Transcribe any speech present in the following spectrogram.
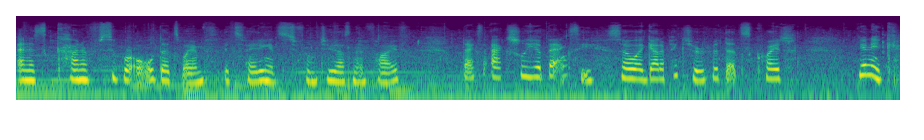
And it's kind of super old, that's why it's fading. It's from 2005. but That's actually a Banksy. So I got a picture of it. That's quite unique.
